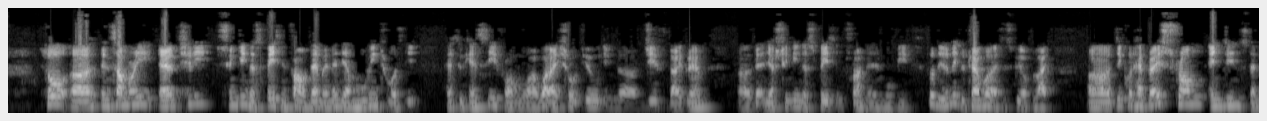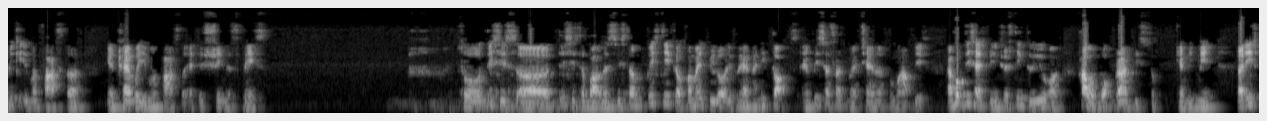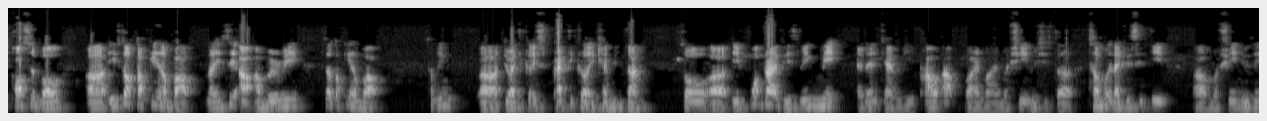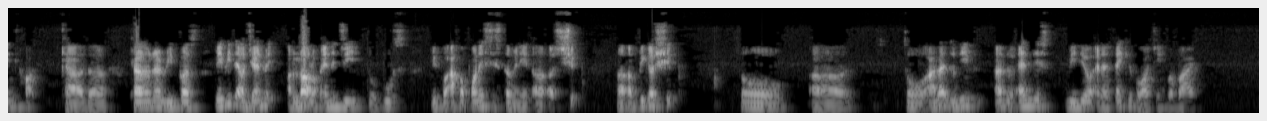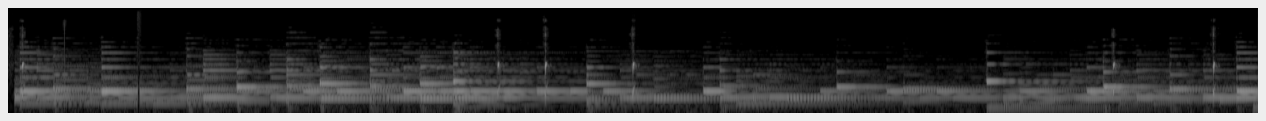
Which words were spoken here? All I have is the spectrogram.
So, uh, in summary, actually shrinking the space in front of them and then they are moving towards it. As you can see from uh, what I showed you in the GIF diagram, uh, that they are shrinking the space in front and then moving. So they don't need to travel at the speed of light. Uh, they could have very strong engines that make it even faster, can travel even faster as they shrink the space. So this is uh this is about the system. Please leave your comments below if you have any thoughts and please subscribe to my channel for more updates. I hope this has been interesting to you on how a warp drive is can be made. Uh, it's possible. Uh, it's not talking about like you say uh, arbitrary. It's not talking about something uh, theoretical. It's practical. It can be done. So uh, if warp drive is being made and then can be powered up by my machine, which is the thermal electricity uh, machine using hot uh, the Carolina Reapers, maybe that will generate a lot of energy to boost with an aquaponic system in it, a, a ship, a, a bigger ship. So uh, so I'd like to leave, Like to end this video and I thank you for watching. Bye bye.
